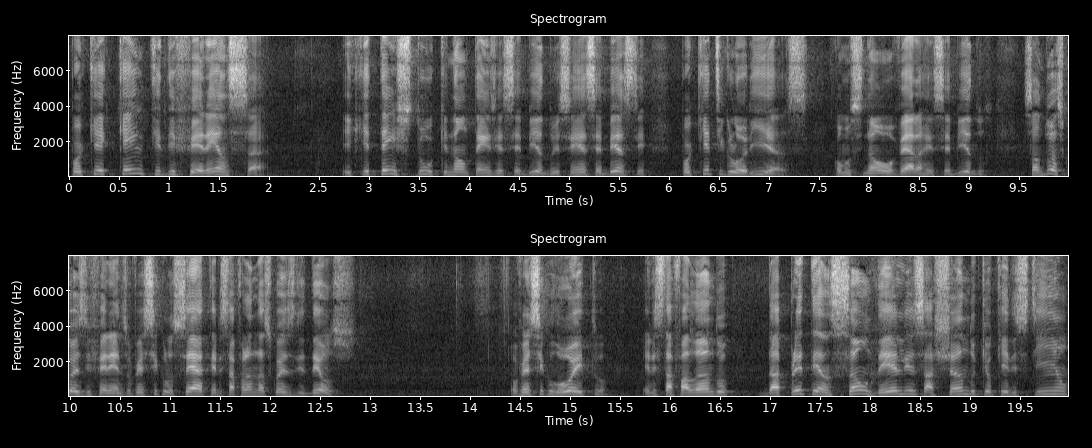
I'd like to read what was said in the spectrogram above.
Porque quem te diferença e que tens tu que não tens recebido? E se recebeste, por que te glorias como se não houvera recebido? São duas coisas diferentes. O versículo 7, ele está falando das coisas de Deus. O versículo 8, ele está falando da pretensão deles, achando que o que eles tinham,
